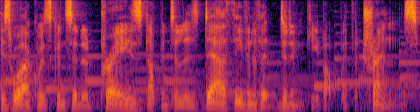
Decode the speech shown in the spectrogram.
His work was considered praised up until his death, even if it didn't keep up with the trends.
